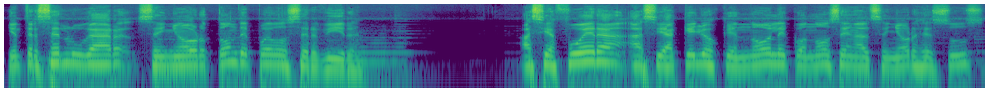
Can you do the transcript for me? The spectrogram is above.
Y en tercer lugar, Señor, ¿dónde puedo servir? Hacia afuera, hacia aquellos que no le conocen al Señor Jesús,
